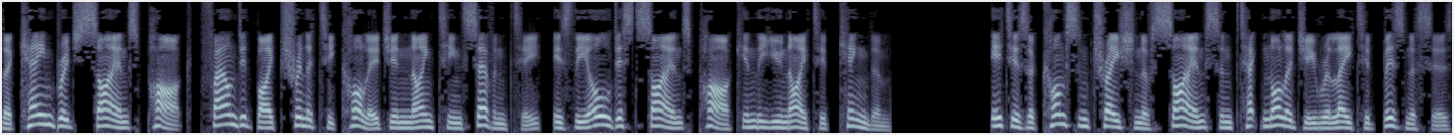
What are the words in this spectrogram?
The Cambridge Science Park, founded by Trinity College in 1970, is the oldest science park in the United Kingdom. It is a concentration of science and technology-related businesses,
